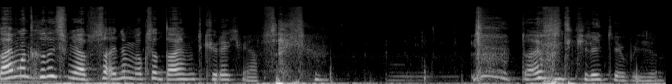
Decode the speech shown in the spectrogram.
Diamond kılıç mı yapsaydım yoksa diamond kürek mi yapsaydım? diamond kürek yapacağım.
